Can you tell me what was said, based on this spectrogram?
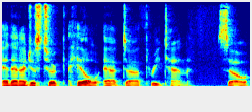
and then I just took Hill at uh, three ten. So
